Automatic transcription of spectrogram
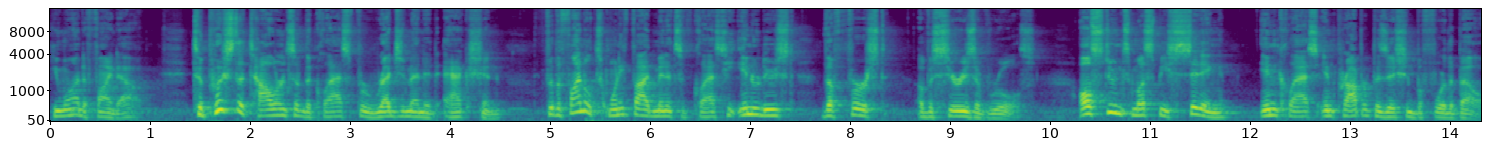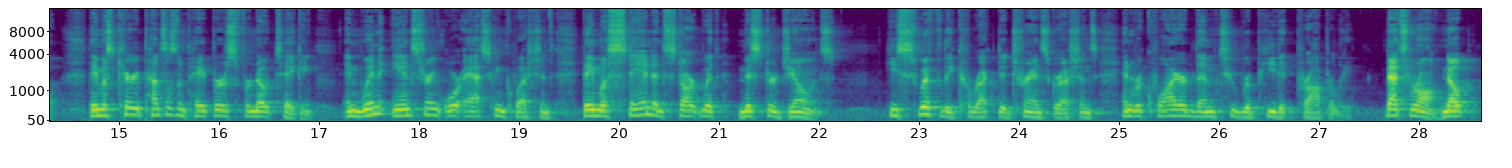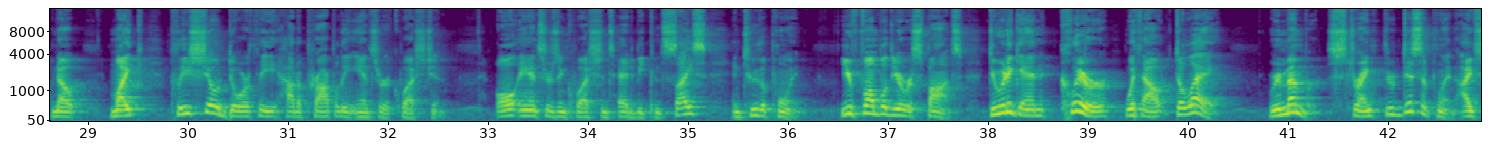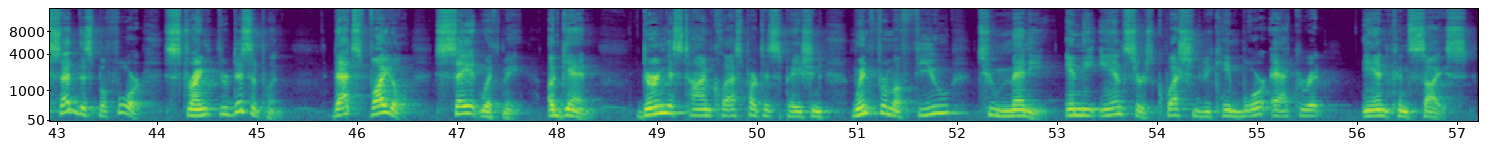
He wanted to find out. To push the tolerance of the class for regimented action, For the final 25 minutes of class, he introduced the first of a series of rules. All students must be sitting in class in proper position before the bell. They must carry pencils and papers for note taking. And when answering or asking questions, they must stand and start with Mr. Jones. He swiftly corrected transgressions and required them to repeat it properly. That's wrong. Nope, nope. Mike, please show Dorothy how to properly answer a question. All answers and questions had to be concise and to the point. You fumbled your response. Do it again, clearer, without delay. Remember, strength through discipline. I've said this before strength through discipline. That's vital. Say it with me. Again, during this time, class participation went from a few to many, and the answers, questions became more accurate and concise.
